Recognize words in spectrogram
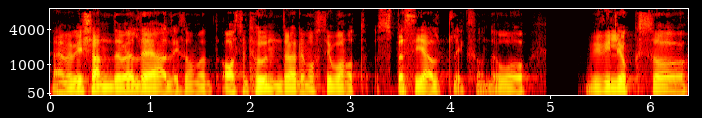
Nej, men vi kände väl det liksom att avsnitt 100, det måste ju vara något speciellt liksom. Och vi vill ju också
